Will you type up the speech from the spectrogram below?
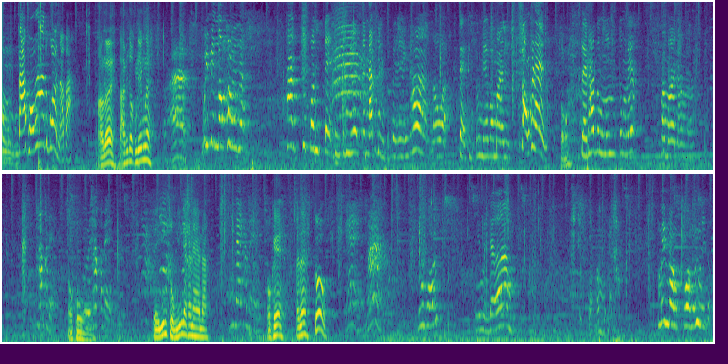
ยตาพร้อมหน้าทุกคนเอาปะเอาเลย ตามพี่ตกเลี้ยงเลย ถึงตรงนี้จะนับหนึ่งคะแนนถ้าเราอะเตะถึงตรงนี้ประมาณสองคะแนนสองแต่ถ้าตรงนู้นตรงเนี้ยประมาณอ่าห้าคะแนนโอ้โหหรือห้าคะแนนแต่ยิ่งสูงยิ่งได้คะแนนนะนี่ได้คะแนนโอเค ไปเลย go เอ๊ะมาดูผมนี่เหมือนเดิมอย่ามามองค่ะไม่มองตัวมึงเลยหรอก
